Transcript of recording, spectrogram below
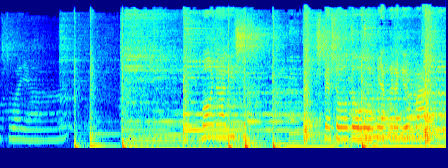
semuanya. Mona Lisa. Spesial untuk yang ada di depan.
